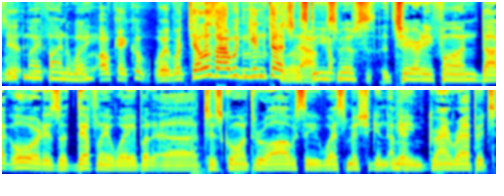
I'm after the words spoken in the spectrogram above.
we might find a way. Okay, cool. Well, well, tell us how we can get in touch Well, now. Steve Come- Smith's charityfund.org is a, definitely a way, but uh, just going through obviously West Michigan, I Yeah. mean Grand Rapids,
